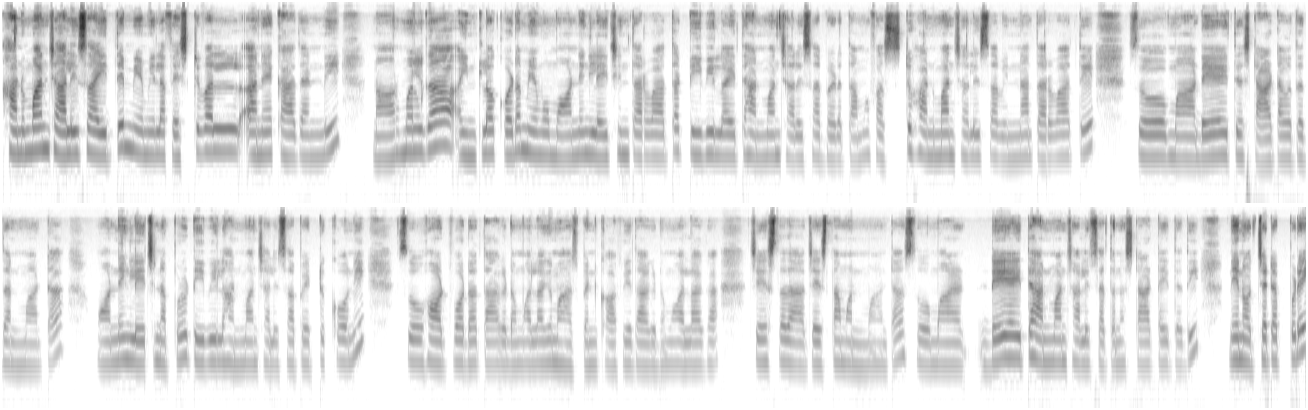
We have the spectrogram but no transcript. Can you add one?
హనుమాన్ చాలీసా అయితే మేము ఇలా ఫెస్టివల్ అనే కాదండి. నార్మల్‌గా ఇంట్లో కూడా మేము మార్నింగ్ లేచిన తర్వాత టీవీలో అయితే హనుమాన్ చాలీసా పెడతాము. ఫస్ట్ హనుమాన్ చాలీసా విన్న తర్వాతే సో, మా డే అయితే స్టార్ట్ అవుతుంది అనమాట మార్నింగ్ లేచినప్పుడు టీవీలో హనుమాన్ చాలీసా పెట్టుకొని సో, హాట్ వాటర్ తాగడం, అలాగే మా హస్బెండ్ కాఫీ తాగడము అలాగా చేస్తదా చేస్తామన్నమాట సో, మా డే అయితే హనుమాన్ చాలీసాతో స్టార్ట్ అవుతుంది నేను వచ్చేటప్పుడే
